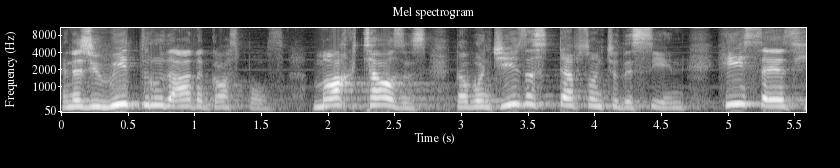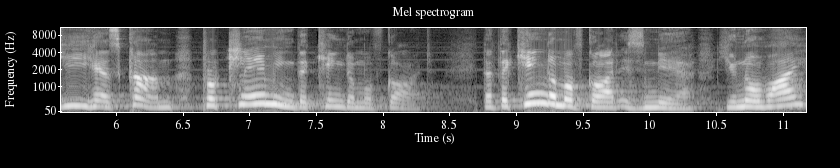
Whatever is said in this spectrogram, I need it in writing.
And as you read through the other gospels, Mark tells us that when Jesus steps onto the scene, he says he has come proclaiming the kingdom of God, that the kingdom of God is near. You know why?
